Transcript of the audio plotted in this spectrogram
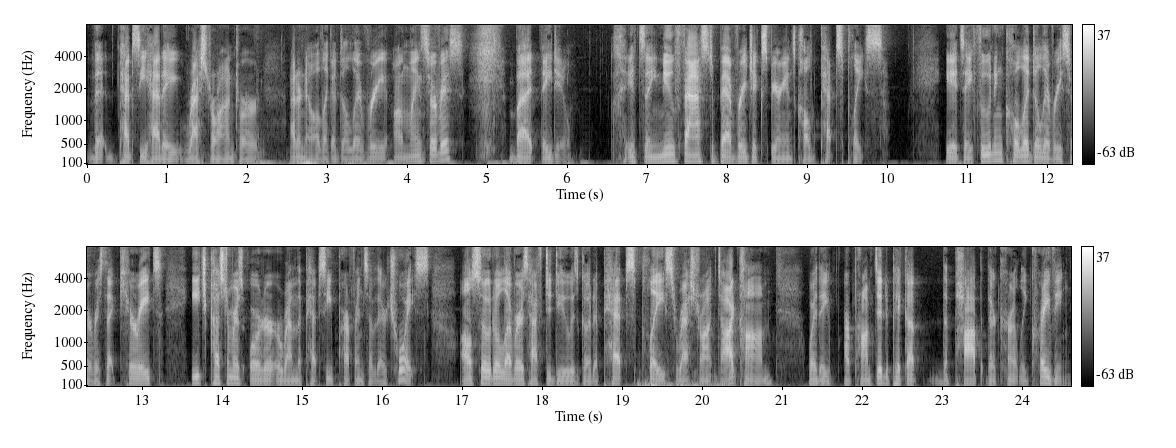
that Pepsi had a restaurant or I don't know, like a delivery online service, but they do. It's a new fast beverage experience called Peps Place. It's a food and cola delivery service that curates each customer's order around the Pepsi preference of their choice. All soda lovers have to do is go to pepsplacerestaurant.com where they are prompted to pick up the pop they're currently craving.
